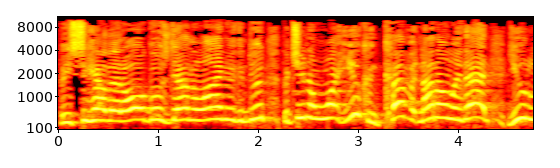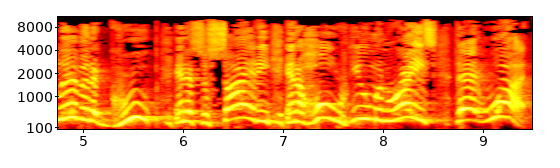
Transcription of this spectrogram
But you see how that all goes down the line? We can do it. But you know what? You can covet. Not only that, you live in a group, in a society, in a whole human race that what?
